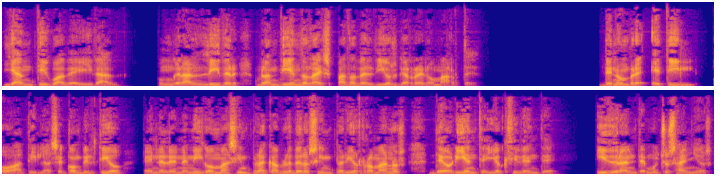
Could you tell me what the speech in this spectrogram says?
y antigua deidad, un gran líder blandiendo la espada del dios guerrero Marte. De nombre Etil o Atila se convirtió en el enemigo más implacable de los imperios romanos de Oriente y Occidente, y durante muchos años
